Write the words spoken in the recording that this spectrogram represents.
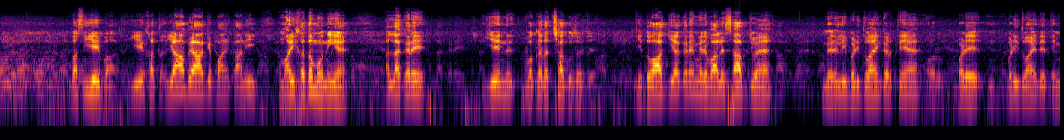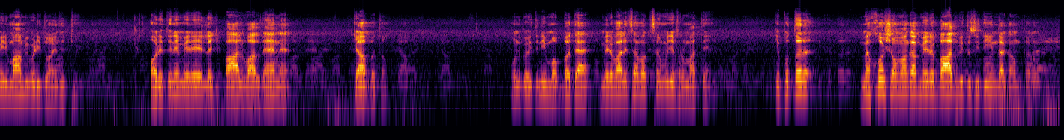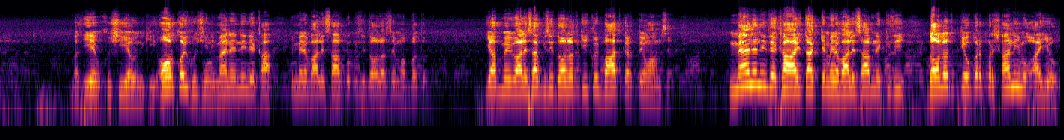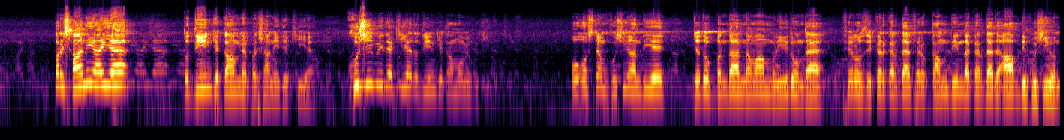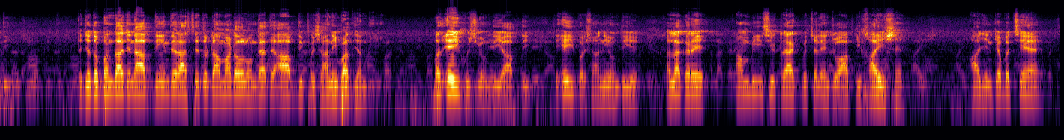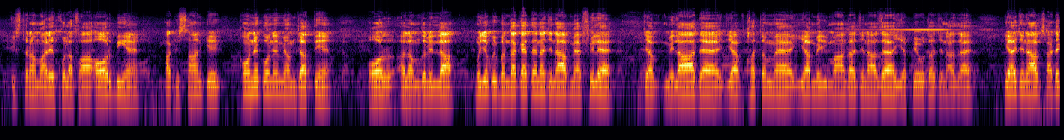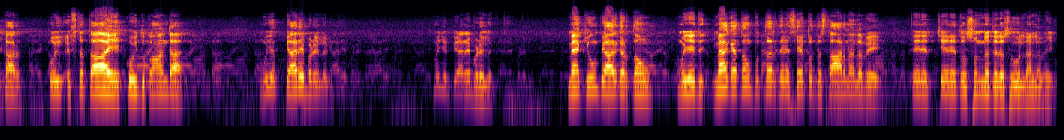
बस ये बात है ये ख़त्म यहाँ पे आके कहानी हमारी ख़त्म होनी है। अल्लाह करे, ये वक़्त अच्छा गुजर जाए। ये दुआ किया करें, मेरे वालिद साहब जो हैं, मेरे लिए बड़ी दुआएँ करते हैं, और बड़े, बड़ी दुआएँ देते हैं। मेरी माँ भी बड़ी दुआएँ देती और इतने मेरे लजपाल वालदेन हैं, क्या बताऊँ? उनको इतनी मोहब्बत है। मेरे वालिद साहब अक्सर मुझे फरमाते हैं कि पुत्र मैं खुश होवांगा मेरे बाद भी तुसी दीन का काम करोगे बस ये खुशी है उनकी और कोई खुशी नहीं मैंने नहीं देखा कि मेरे वालिद साहब को किसी दौलत से मोहब्बत हो या मेरे वालिद साहब किसी दौलत की कोई बात करते हो हमसे मैंने नहीं देखा आज तक कि मेरे वालिद साहब ने किसी दौलत के ऊपर परेशानी में आई हो परेशानी आई है तो दीन के काम में परेशानी देखी है खुशी भी देखी है तो दीन के कामों में खुशी देखी ਉਹ ਉਸ ਟਾਈਮ ਖੁਸ਼ੀ ਆਂਦੀ ਏ ਜਦੋਂ ਬੰਦਾ ਨਵਾਂ ਮੁਰੀਦ ਹੁੰਦਾ ਹੈ ਫਿਰ ਉਹ ਜ਼ਿਕਰ ਕਰਦਾ ਹੈ ਫਿਰ ਉਹ ਕੰਮ ਦੀਨ ਦਾ ਕਰਦਾ ਹੈ ਤੇ ਆਪ ਦੀ ਖੁਸ਼ੀ ਹੁੰਦੀ ਹੈ। ਤੇ ਜਦੋਂ ਬੰਦਾ ਜਨਾਬ ਦੀਨ ਦੇ ਰਾਸਤੇ ਤੋਂ ਡਾਮਾਡੋਲ ਹੁੰਦਾ ਹੈ ਤੇ ਆਪ ਦੀ ਪਰੇਸ਼ਾਨੀ ਵੱਧ ਜਾਂਦੀ ਹੈ बस यही खुशी होती है आपकी तो यही परेशानी होती है अल्लाह करे हम भी इसी ट्रैक पे चलें जो आपकी ख्वाहिश है आज इनके बच्चे हैं इस तरह हमारे खुलफा और भी हैं पाकिस्तान के कोने कोने में हम जाते हैं और अल्हम्दुलिल्लाह मुझे कोई बंदा कहता है ना जनाब महफिल है जब मिलाद है जब ख़त्म है, या मेरी माँ का जनाजा है, या प्यो का जनाजा है, या जनाब साढ़े घर कोई अफ्ताह है, कोई दुकानदार मुझे प्यारे बड़े लगते। मुझे प्यारे बड़े लगते। मैं क्यों प्यार करता हूँ? मुझे मैं कहता हूँ, पुत्र, तेरे सिर तो दस्तार ना लवे, तेरे चेहरे तो सुन्नत रसूल ना लवे।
